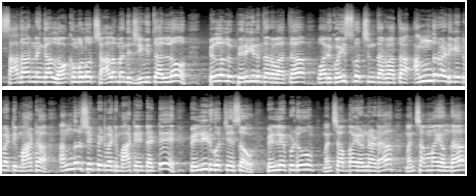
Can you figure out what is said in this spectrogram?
సాధారణంగా లోకములో చాలామంది జీవితాల్లో పిల్లలు పెరిగిన తర్వాత వారికి వయసుకు వచ్చిన తర్వాత అందరూ అడిగేటువంటి మాట అందరూ చెప్పేటువంటి మాట ఏంటంటే పెళ్ళిడికి వచ్చేసావు. పెళ్ళి ఎప్పుడు? మంచి అబ్బాయి ఉన్నాడా? మంచి అమ్మాయి ఉందా?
